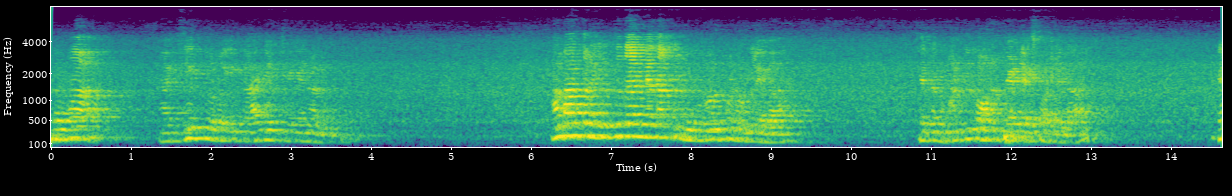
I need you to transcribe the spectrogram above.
ప్రభా నా జీవితంలో ఈ కార్యం చేయని అనుకుంటాను అమాంతరం మీద నువ్వు అనుకుని ఉండలేవా? చిన్న మంటలతో ఉన్న పేట వేసుకోవట్లేదా అంటే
